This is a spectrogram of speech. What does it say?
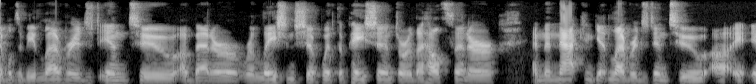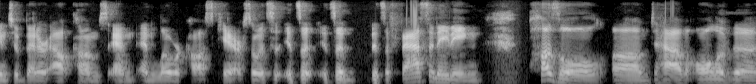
able to be leveraged into a better relationship with the patient or the health center, and then that can get leveraged into uh, into better outcomes and, and lower cost care. So it's it's a it's a it's a fascinating puzzle um, to have all of the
